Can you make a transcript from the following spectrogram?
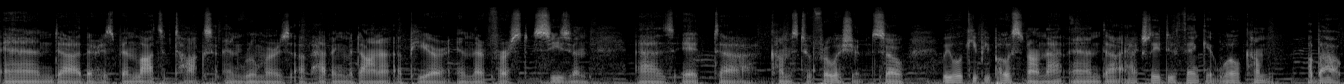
And uh, there has been lots of talks and rumors of having Madonna appear in their first season as it uh, comes to fruition. So we will keep you posted on that, and uh, I actually do think it will come about.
